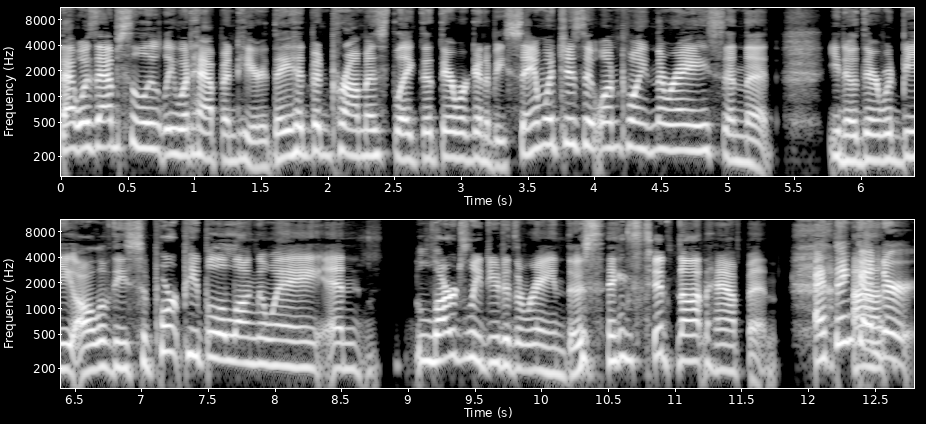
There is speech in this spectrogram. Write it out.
That was absolutely what happened here. They had been promised like that there were going to be sandwiches at one point in the race, and that you know there would be all of these support people along the way, and largely due to the rain, those things did not happen. I think uh, under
